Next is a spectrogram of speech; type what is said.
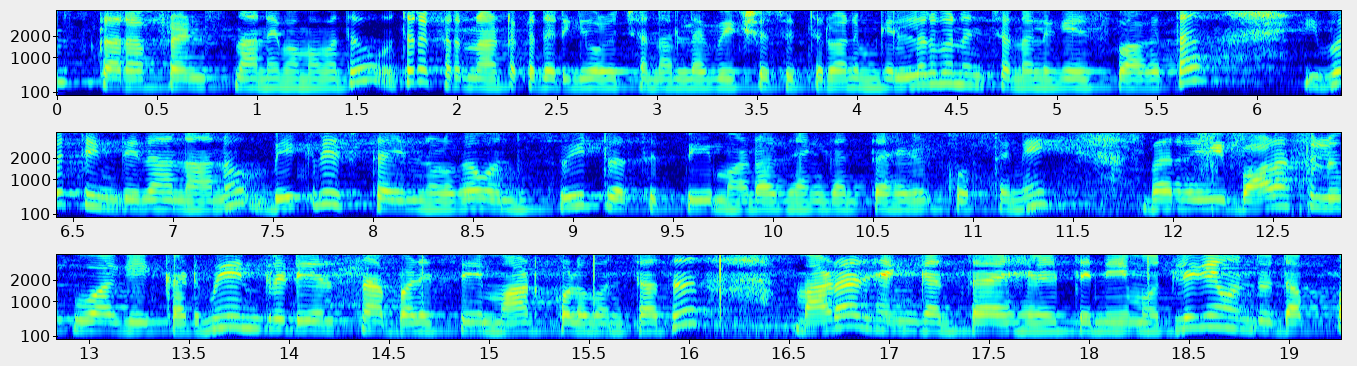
ನಮಸ್ಕಾರ ಫ್ರೆಂಡ್ಸ್ ನಾನೇ ಮಮ್ಮದು ಉತ್ತರ ಕರ್ನಾಟಕದ ಅಡುಗೆಗಳು ಚಾನಲ್ನ ವೀಕ್ಷಿಸುತ್ತಿರುವ ನಿಮಗೆಲ್ಲರಿಗೂ ನನ್ನ ಚಾನಲ್ಗೆ ಸ್ವಾಗತ. ಇವತ್ತಿನ ದಿನ ನಾನು ಬೇಕ್ರಿ ಸ್ಟೈಲ್ನೊಳಗೆ ಒಂದು ಸ್ವೀಟ್ ರೆಸಿಪಿ ಮಾಡೋದು ಹೆಂಗಂತ ಹೇಳ್ಕೊಡ್ತೀನಿ. ಬರ್ರಿ ಭಾಳ ಸುಲಭವಾಗಿ ಕಡಿಮೆ ಇಂಗ್ರೀಡಿಯೆಂಟ್ಸ್ನ ಬಳಸಿ ಮಾಡ್ಕೊಳ್ಳುವಂಥದ್ದು. ಮಾಡೋದು ಹೆಂಗಂತ ಹೇಳ್ತೀನಿ. ಮೊದಲಿಗೆ ಒಂದು ದಪ್ಪ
